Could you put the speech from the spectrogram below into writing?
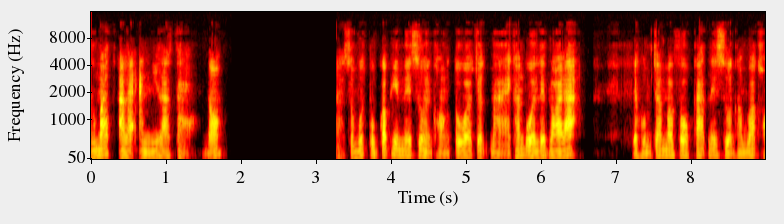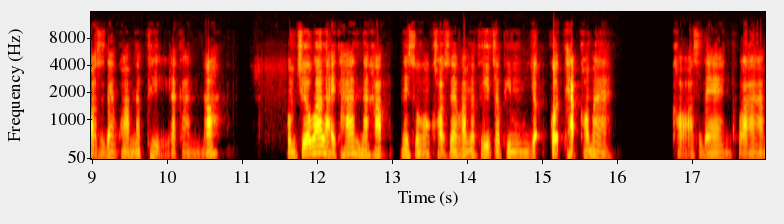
นุมัติอะไรอันนี้แล้วแต่เนาะสมมุติผมก็พิมพ์ในส่วนของตัวจดหมายข้างบนเรียบร้อยละเดี๋ยวผมจะมาโฟกัสในส่วนคำว่าขอแสดงความนับถือละกันเนาะ ผมเชื่อว่าหลายท่านนะครับ ในส่วนของขอแสดงความนับถือจะพิมพ์กดแท็บเข้ามา ขอแสดงความ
